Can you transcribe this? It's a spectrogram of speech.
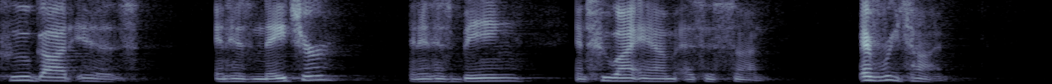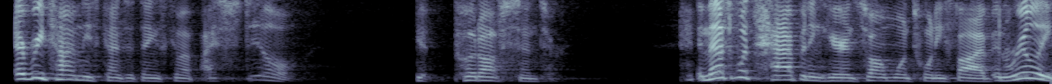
who God is in his nature and in his being and who I am as his son. Every time. Every time these kinds of things come up, I still get put off center. And that's what's happening here in Psalm 125. And really,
